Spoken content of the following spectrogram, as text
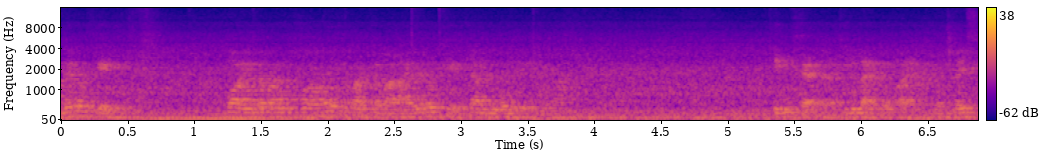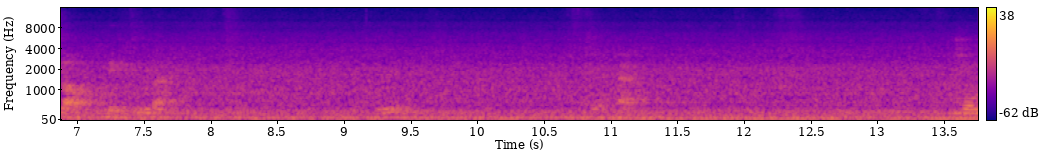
ไม่ต้องเก่งปล่อยกำลังคอให้สบายสบายไม่ต้องเก่งกล้ามเนื้อเลยนะครับทิ้งแขนทิ้งไหล่ลงไปเราใช้ศอกดึงขึ้นมานะครับมุม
